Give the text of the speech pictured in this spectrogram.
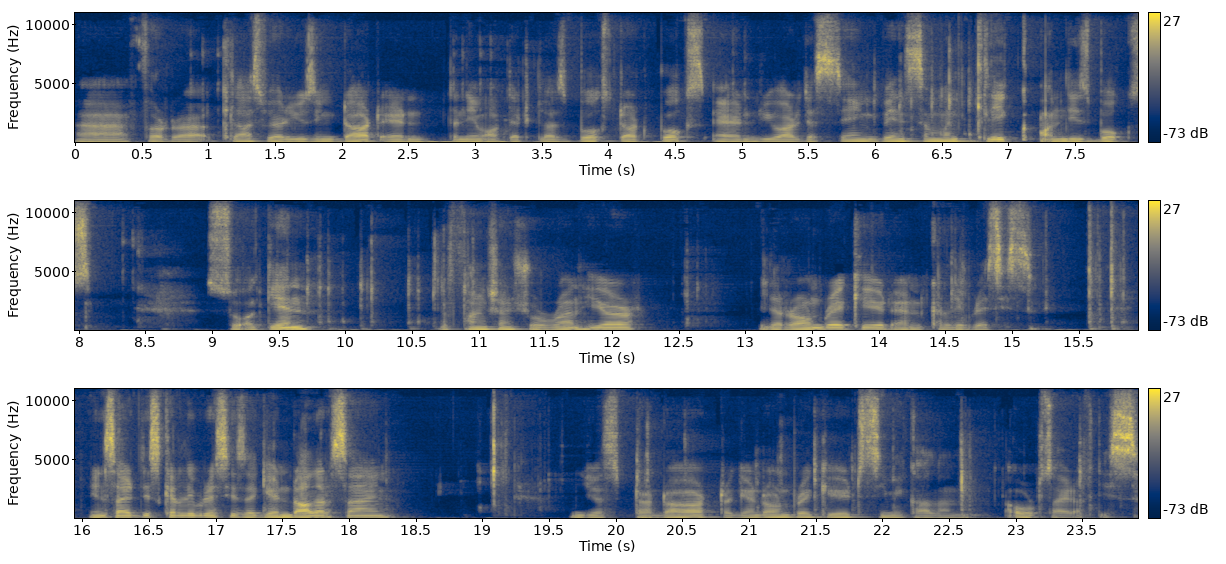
uh, for uh, class we are using dot and the name of that class box dot box and you are just saying when someone click on this box. So again the function should run here with a round bracket and curly braces inside this curly braces again dollar sign. Just a dot again round bracket semicolon outside of this.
